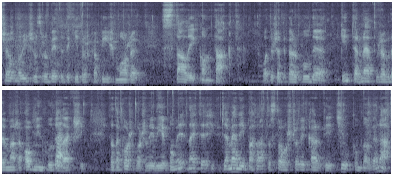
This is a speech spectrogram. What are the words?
ще одну річ зробити, такий трошки більш може сталий контакт. От вже тепер буде інтернет, вже буде може, обмін буде Так. легший. То також важливо є. Бо ми, знаєте, для мене і багато з того, що ви кажете, є цілком новина,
